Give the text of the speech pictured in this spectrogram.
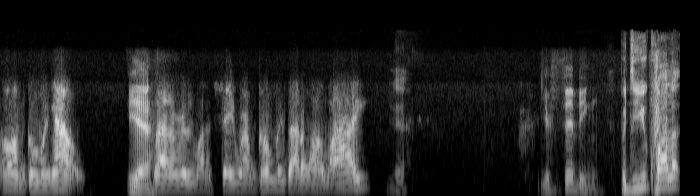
oh, I'm going out. Yeah. But I don't really want to say where I'm going, but I don't want to lie. Yeah. You're fibbing. But do you quali-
